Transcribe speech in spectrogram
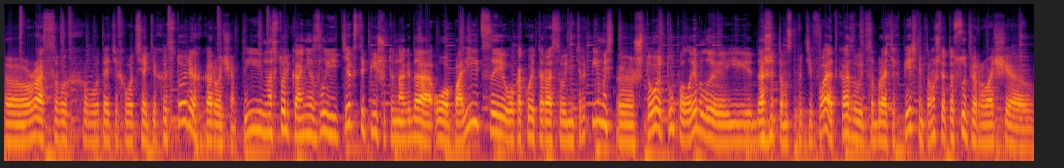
э, расовых вот этих вот всяких историях, короче. И настолько они злые тексты пишут иногда о полиции, о какой-то расовой нетерпимости, э, что тупо лейблы и даже там Spotify отказываются брать их песни, потому что это супер вообще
